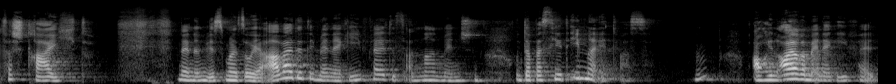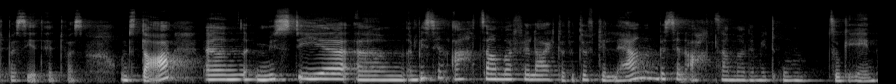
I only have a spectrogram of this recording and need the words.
verstreicht nennen wir es mal so, ihr arbeitet im Energiefeld des anderen Menschen und da passiert immer etwas. Hm? Auch in eurem Energiefeld passiert etwas. Und da ähm, müsst ihr ähm, ein bisschen achtsamer vielleicht oder dürft ihr lernen, ein bisschen achtsamer damit umzugehen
